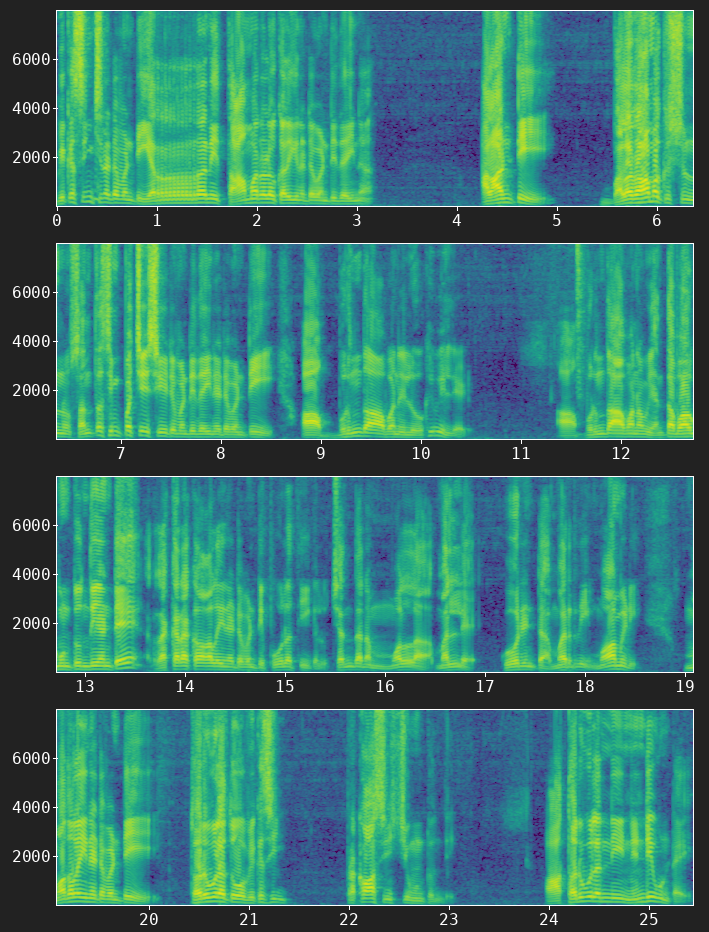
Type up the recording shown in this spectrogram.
వికసించినటువంటి ఎర్రని తామరలు కలిగినటువంటిదైన అలాంటి బలరామకృష్ణును సంతసింపచేసేటువంటిదైనటువంటి ఆ బృందావనిలోకి వెళ్ళాడు. ఆ బృందావనం ఎంత బాగుంటుంది అంటే రకరకాలైనటువంటి పూల తీగలు చందనం మొల్ల మల్లె గోరింట మర్రి మామిడి మొదలైనటువంటి తరువులతో వికసి ప్రకాశించి ఉంటుంది. ఆ తరువులన్నీ నిండి ఉంటాయి.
